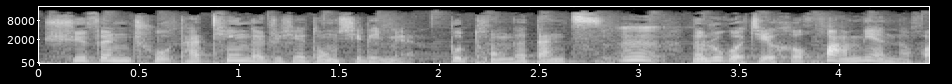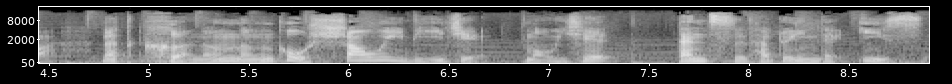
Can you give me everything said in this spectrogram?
区分出他听的这些东西里面不同的单词。嗯，那如果结合画面的话，那可能能够稍微理解某一些单词它对应的意思。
